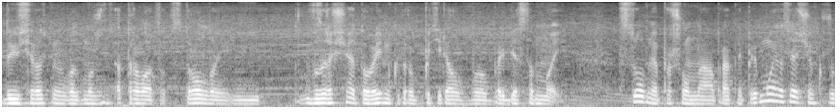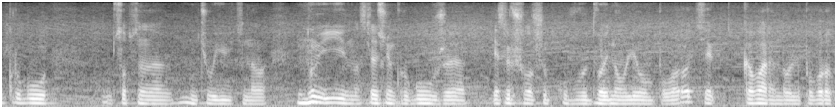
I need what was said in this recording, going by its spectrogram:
даю Сироткину возможность оторваться от строла и возвращаю то время, которое потерял в борьбе со мной. Стол я прошел на обратной прямой на следующем кругу, собственно, ничего удивительного. Ну и на следующем кругу уже я совершил ошибку в двойном левом повороте, коварный довольно поворот,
